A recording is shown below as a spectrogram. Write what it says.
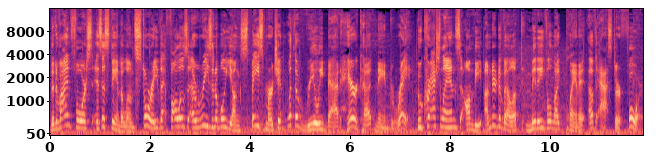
The Divine Force is a standalone story that follows a reasonable young space merchant with a really bad haircut named Ray, who crash lands on the underdeveloped medieval like planet of Aster 4.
